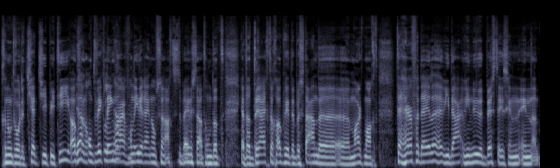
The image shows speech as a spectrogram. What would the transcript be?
genoemd worden ChatGPT. Ook ja. zo'n ontwikkeling ja. waarvan iedereen op zijn achterste benen staat. Omdat ja, dat dreigt toch ook weer de bestaande marktmacht te herverdelen. Wie, daar, wie nu het beste is in, in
